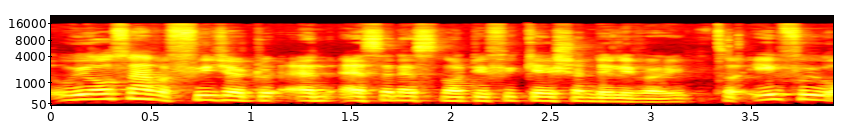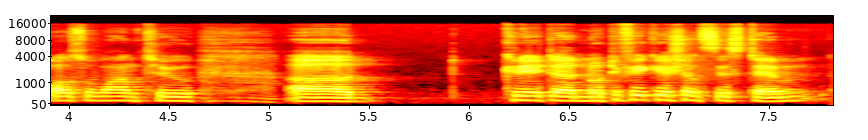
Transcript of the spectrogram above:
we also have a feature to an SNS notification delivery. So if we also want to uh, create a notification system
